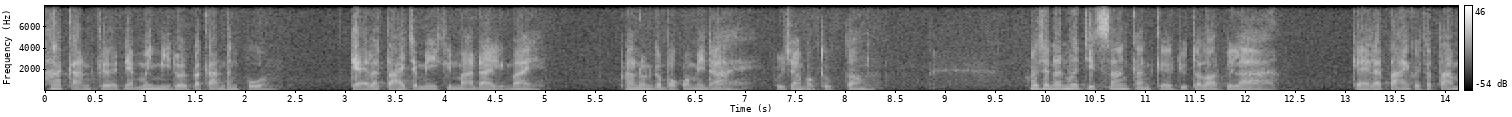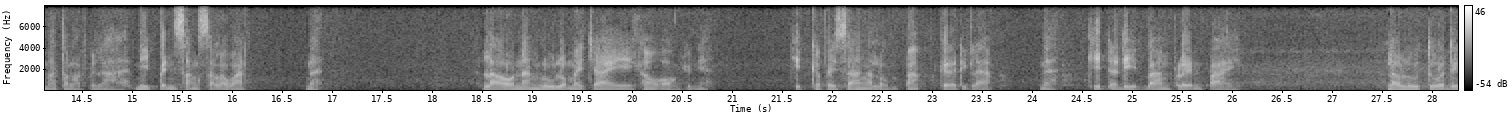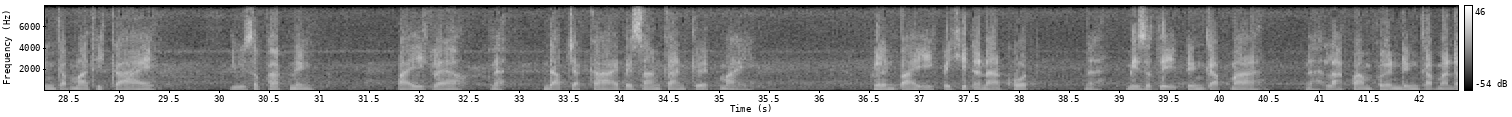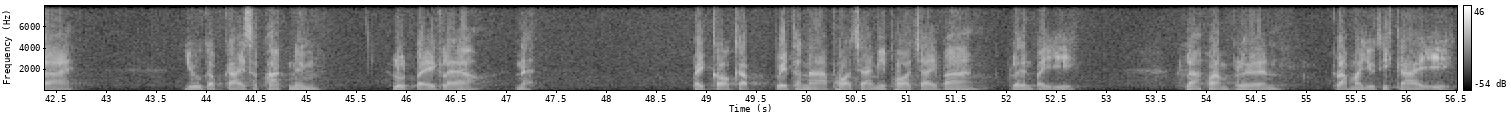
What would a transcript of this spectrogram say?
ถ้าการเกิดเนี่ยไม่มีโดยประการทั้งปวง แก่และตายจะมีขึ้นมาได้หรือไม่ พระนนท์ก็บอกว่าไม่ได้พระเจ้าบอกถูกต้อง เพราะฉะนั้นเมื่อจิตสร้างการเกิดอยู่ตลอดเวลา แก่และตายก็จะตามมาตลอดเวลา นี่เป็นสังสารวัตรนะเรานั่งรู้ลมหายใจเข้าออกอยู่เนี่ย จิตก็ไปสร้างอารมณ์ปั๊บเกิดอีกแล้วนะคิดอดีตบ้างเพลินไป เรารู้ตัวดึงกลับมาที่กาย อยู่สักพักหนึ่งไปอีกแล้วนะดับจากกายไปสร้างการเกิดใหม่ เพลินไปอีกไปคิดอนาคตนะมีสติดึงกลับมานะละความเพลินดึงกลับมาได้ อยู่กับกายสักพักหนึ่งหลุดไปอีกแล้วนะ ไปเกาะกับเวทนาพอใจไม่พอใจบ้าง เพลินไปอีกละความเพลินกลับมาอยู่ที่กายอีก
